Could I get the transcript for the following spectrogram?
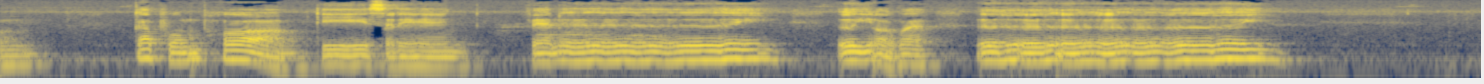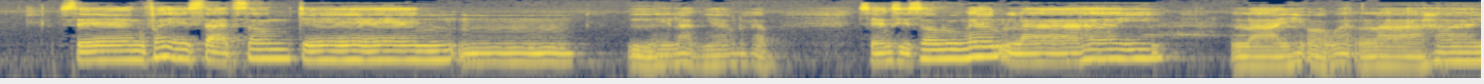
มกับผมพร้อมที่แสดง แฟนเอ้ยเอ้ยออกว่าเอ้ยแสงไฟสาดส่องแจงอือให้ลากยาวนะครับ แสงสีส่องรูงามหลายลายให้ออกว่าลาย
